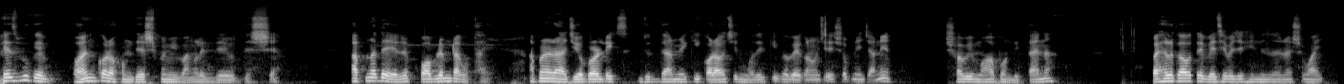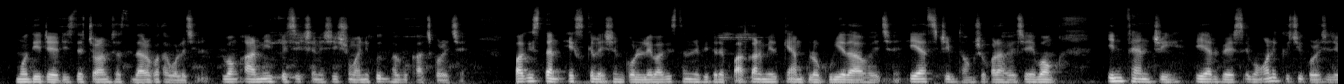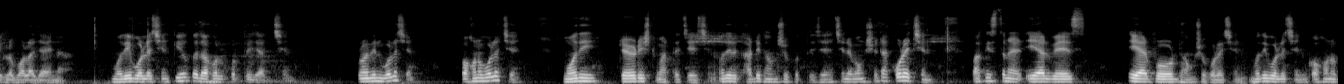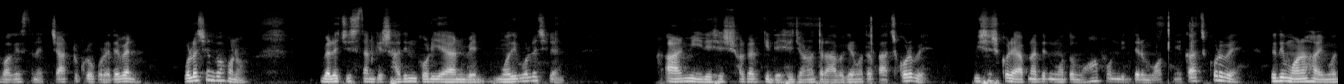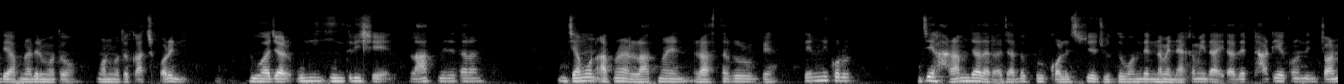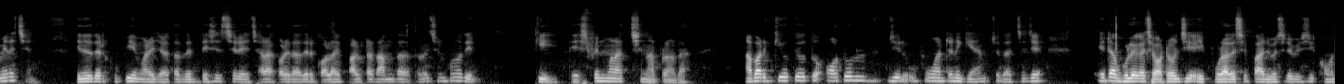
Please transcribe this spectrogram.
ফেসবুকে ভয়ঙ্কর রকম দেশপ্রেমী বাঙালিদের উদ্দেশ্যে। আপনাদের প্রবলেমটা কোথায়? আপনারা জিও পলিটিক্স যুদ্ধে আর্মির কী করা উচিত, মোদির কীভাবে এগোনো উচিত, এসব নিয়ে জানেন? সবই মহাপণ্ডিত, তাই না? পেহেলগাঁওতে বেছে বেছে হিন্দু নিধনের সময় মোদী টেরিস্টদের চরম শাস্তি দেওয়ার কথা বলেছিলেন এবং আর্মি প্রেসিকশনে সেই সময় নিখুঁতভাবে কাজ করেছে। পাকিস্তান এক্সকেলেশন করলে পাকিস্তানের ভিতরে পাক আর্মির ক্যাম্পগুলো গুড়িয়ে দেওয়া হয়েছে, এয়ার স্ট্রিপ ধ্বংস করা হয়েছে এবং ইনফ্যান্ট্রি এয়ারবেস এবং অনেক কিছু করেছে যেগুলো বলা যায় না। মোদি বলেছেন কেউকে দখল করতে যাচ্ছেন। কোনোদিন বলেছেন কখনো বলেছে? মোদি টেররিস্ট মারতে চেয়েছেন, ওদের ঘাঁটি ধ্বংস করতে চেয়েছেন এবং সেটা করেছেন। পাকিস্তানের এয়ারবেস এয়ারপোর্ট ধ্বংস করেছেন। মোদি বলেছেন, কখনো পাকিস্তানের চার টুকরো করে দেবেন? বলেছেন কখনো? বেলুচিস্তানকে স্বাধীন করিয়ে আনবেন? মোদি বলেছিলেন, আর্মি দেশের সরকার কি দেশের জনতার আবেগের মতো কাজ করবে? বিশেষ করে আপনাদের মতো মহাপণ্ডিতদের মত নিয়ে কাজ করবে? যদি মনে হয়, মোদি আপনাদের মতো মন মতো কাজ করেনি। দু হাজার উনত্রিশে লাত মেরে তাড়ান। যেমন আপনারা লাত মারেন রাস্তাগুলোকে, তেমনি করুন। যে হারামজাদারা যাদবপুর কলেজ স্ট্রিটে যুদ্ধবন্ধের নামে ন্যাকামি দেয়, তাদের ঠাটিয়ে কোনোদিন চর মেরেছেন? হিন্দুদের কুপিয়ে মারে যারা তাদের দেশের ছেড়ে ছাড়া করে তাদের গলায় পাল্টা রামদাদা ধরেছেন কোনোদিন? কি, দেশপ্রেম মারাচ্ছেন আপনারা? আবার কেউ কেউ তো অটলজির উপমা টেনে জ্ঞান চোদাচ্ছে যে, এটা ভুলে গেছে অটলজি, এই পোড়া দেশে পাঁচ বছরের বেশি ক্ষমতা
